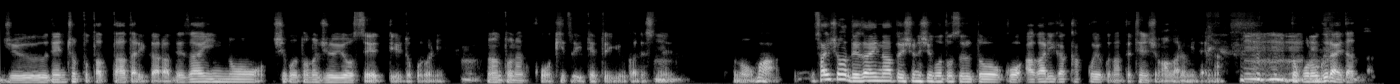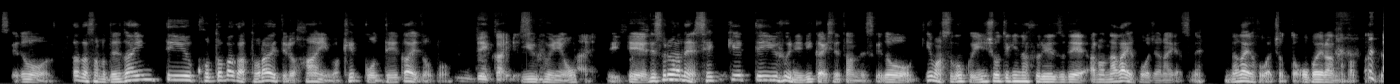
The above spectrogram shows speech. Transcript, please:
10年ちょっと経ったあたりからデザインの仕事の重要性っていうところにうんなんとなくこう気づいてというかですね。うんその、まあ、最初はデザイナーと一緒に仕事すると、こう、上がりがかっこよくなってテンション上がるみたいなところぐらいだったんですけど、ただそのデザインっていう言葉が捉えてる範囲は結構でかいぞとでかいです、ね。いうふうに思っていて、で、それはね、設計っていうふうに理解してたんですけど、今すごく印象的なフレーズで、あの、長い方じゃないやつね。長い方はちょっと覚えられなかったんで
